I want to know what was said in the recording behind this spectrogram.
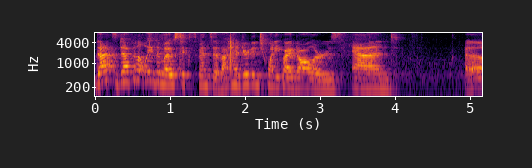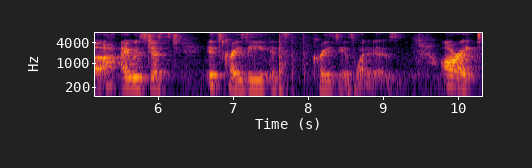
that's definitely the most expensive, $125. And uh, I was just, it's crazy. It's crazy is what it is. All right,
